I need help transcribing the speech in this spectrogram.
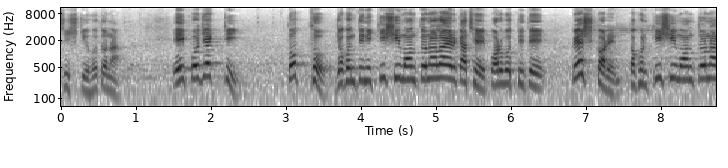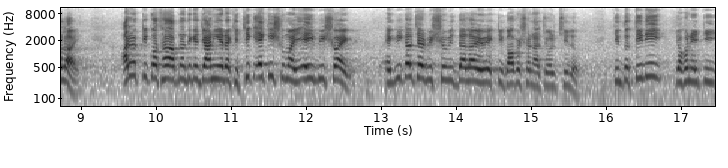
সৃষ্টি হতো না। এই প্রজেক্টটি তথ্য যখন তিনি কৃষি মন্ত্রণালয়ের কাছে পরবর্তীতে পেশ করেন তখন কৃষি মন্ত্রণালয়। আরও একটি কথা আপনাদেরকে জানিয়ে রাখি, ঠিক একই সময় এই বিষয়ে এগ্রিকালচার বিশ্ববিদ্যালয়েও একটি গবেষণা চলছিল। কিন্তু তিনি যখন এটি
